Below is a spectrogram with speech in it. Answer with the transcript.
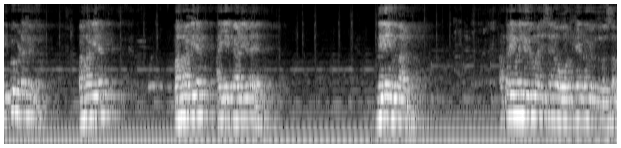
ഇപ്പൊ ഇവിടെ വരുന്നു. മഹാവീരൻ മഹാവീരൻ അയ്യങ്കാളിയുടെ നിലയിൽ നാൾ അത്രയും വലിയൊരു മനുഷ്യനെ ഓർക്കേണ്ട ഒരു ദിവസം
